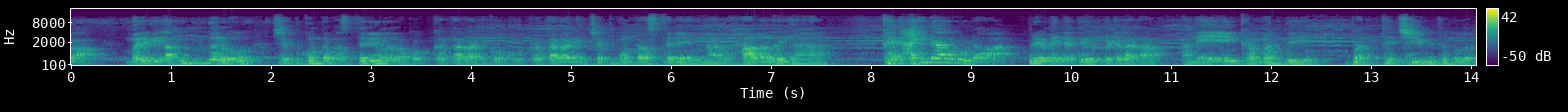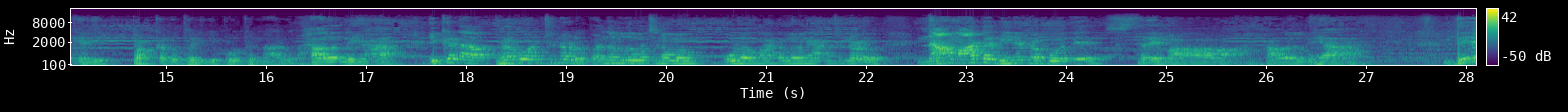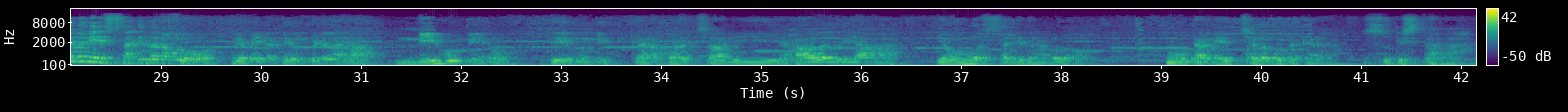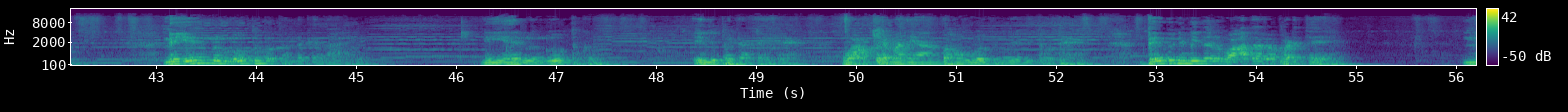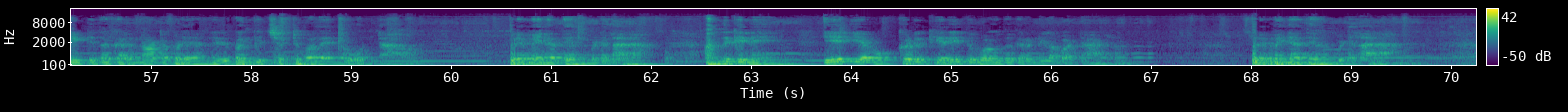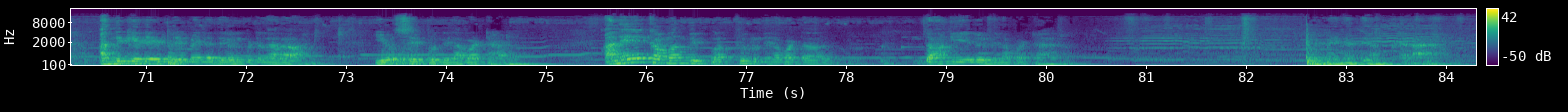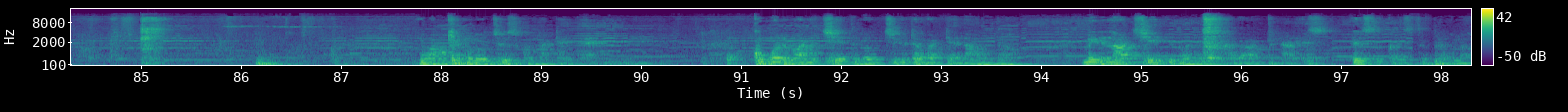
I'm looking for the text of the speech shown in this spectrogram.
మరి వీళ్ళందరూ చెప్పుకుంటూ వస్తూనే ఉన్నారు. ఒక్కొక్క తరానికి ఒక్కొక్క తరానికి చెప్పుకుంటూ వస్తూనే ఉన్నారు. హాలలుయా కానీ అయినా కూడా ప్రియమైన దేవుని బిడ్డలారా అనేక మంది భక్తి జీవితంలోకి వెళ్ళి పక్కకు తొలగిపోతున్నారు. హాలలుయా ఇక్కడ ప్రభు అంటున్నాడు పంతొమ్మిదవ వచనంలో మూడవ మాటలోనే అంటున్నాడు నా మాట వినకపోతే శ్రమా దేవుని సన్నిధానంలో ప్రియమైన దేవుని బిడ్డలారా నీవు నేను దేవుణ్ణి కనపరచాలి హాలలుయా యవ్వ ఊట అనే చలము దగ్గర శుతిస్తావా నీ ఏళ్ళు లోతుకు తందకెళ్ళాలి నీ ఏళ్ళు లోతుకు వెళ్ళిపోయినట్టయితే వాక్యం అనే అనుభవంలోకి నువ్వు వెళ్ళిపోతే దేవుని మీద నువ్వు ఆధారపడితే నీటి దగ్గర నాటపడే నిర్భంగి చెట్టు వలె నువ్వు ఉంటావు. ప్రేమైన దేవుని బిడ్డలారా అందుకనే ఏలియా ఒక్కడు కెరీతు బాగు దగ్గర నిలబడ్డాడు. ప్రేమైన దేవుని బిడ్డలారా అందుకనే ప్రేమైన దేవుని బిడ్డలారా యోసేపు నిలబడ్డాడు. అనేక మంది భక్తులు నిలబడ్డారు. దానియేలు నిలబడ్డారు. ప్రేమైన వాక్యములో చూసుకున్నట్టయితే కుమ్మరివాణి చేతిలో చిగటం అంటే ఎలా ఉందో మీరు నా చేతి పనులు కదా అంటున్నాడు యేసుక్రీస్తు ప్రభుల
